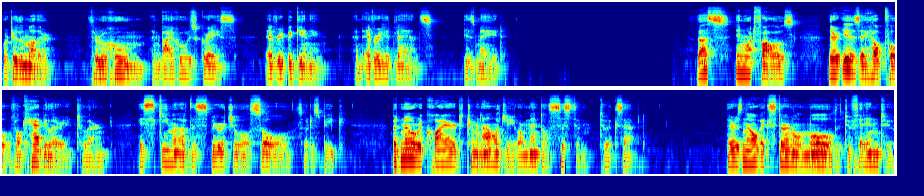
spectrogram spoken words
or to the Mother, through whom and by whose grace every beginning and every advance is made. Thus, in what follows, there is a helpful vocabulary to learn, a schema of the spiritual soul, so to speak, but no required terminology or mental system to accept. There is no external mold to fit into,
